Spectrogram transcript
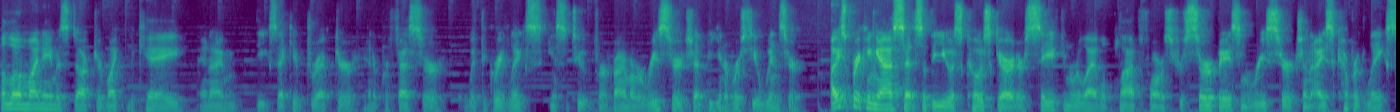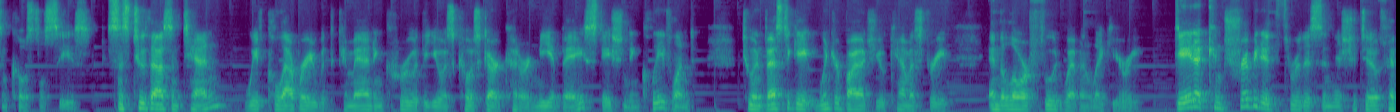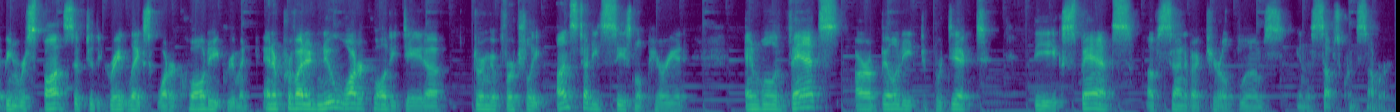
Hello, my name is Dr. Mike McKay, and I'm the Executive Director and a professor with the Great Lakes Institute for Environmental Research at the University of Windsor. Icebreaking assets of the U.S. Coast Guard are safe and reliable platforms for surveys and research on ice-covered lakes and coastal seas. Since 2010, we've collaborated with the command and crew of the U.S. Coast Guard cutter Neah Bay, stationed in Cleveland, to investigate winter biogeochemistry and the lower food web in Lake Erie. Data contributed through this initiative have been responsive to the Great Lakes Water Quality Agreement and have provided new water quality data during a virtually unstudied seasonal period and will advance our ability to predict the expanse of cyanobacterial blooms in the subsequent summer.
